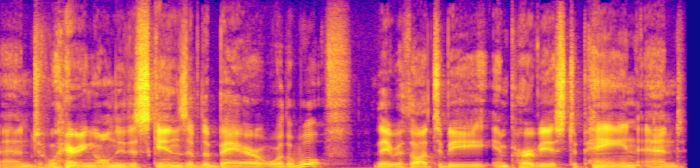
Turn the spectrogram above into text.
and wearing only the skins of the bear or the wolf. They were thought to be impervious to pain, and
